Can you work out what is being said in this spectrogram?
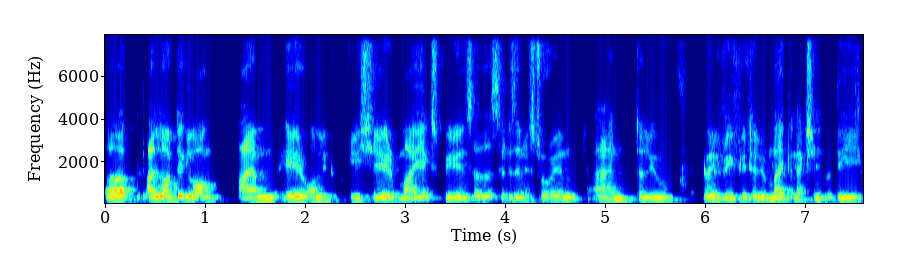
Uh, I'll not take long. I am here only to quickly share my experience as a citizen historian and tell you, very briefly tell you my connection with the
